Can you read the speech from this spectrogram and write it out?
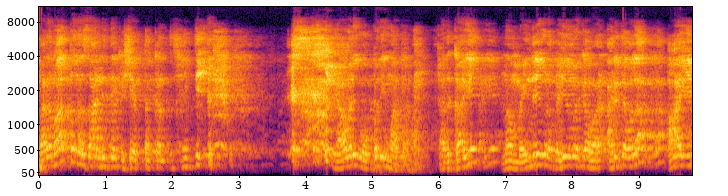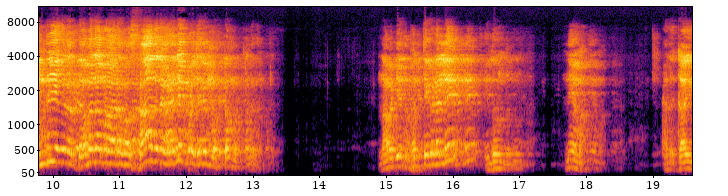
ಪರಮಾತ್ಮನ ಸಾನ್ನಿಧ್ಯಕ್ಕೆ ಸೇರ್ತಕ್ಕಂಥ ಶಕ್ತಿ. ಯಾವನಿಗೆ ಒಬ್ಬರಿಗೆ ಮಾತ್ರ. ಅದಕ್ಕಾಗಿ ನಮ್ಮ ಇಂದ್ರಿಯಗಳ ಬಹಿರ್ಮುಖ ಅರಿತವಲ್ಲ, ಆ ಇಂದ್ರಿಯಗಳ ದಮನ ಮಾಡುವ ಸಾಧನಗಳಲ್ಲಿ ಭಜನೆ ಮೊಟ್ಟ ಮೊಟ್ಟದ ನವಜೀತ ಭಕ್ತಿಗಳಲ್ಲಿ ಇದೊಂದು ನಿಯಮ. ಅದಕ್ಕಾಗಿ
